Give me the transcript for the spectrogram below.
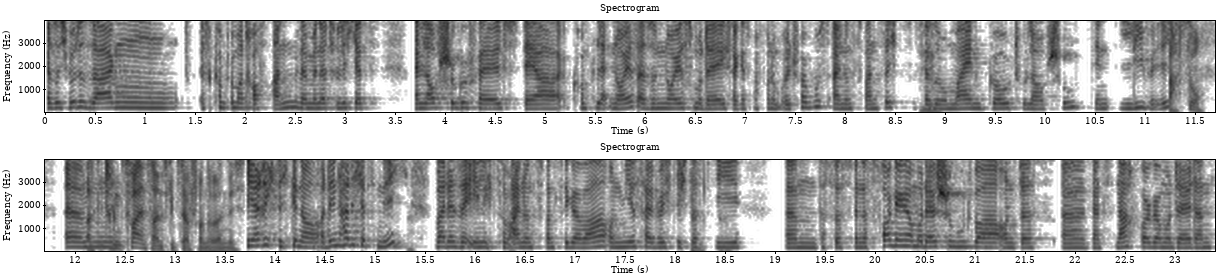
also ich würde sagen, es kommt immer drauf an, wenn mir natürlich jetzt ein Laufschuh gefällt, der komplett neu ist, also ein neues Modell, ich sage jetzt mal von einem Ultra Boost 21, das ist ja Mhm. so mein Go-To-Laufschuh, den liebe ich. Ach so. Ähm, Ach, gibt schon 22 gibt's ja schon, oder nicht? ja, richtig, genau. Den hatte ich jetzt nicht, weil der sehr ähnlich zum 21er war. Und mir ist halt wichtig, Stimmt, dass die, ähm, dass das, wenn das Vorgängermodell schon gut war und das, äh, das Nachfolgermodell dann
